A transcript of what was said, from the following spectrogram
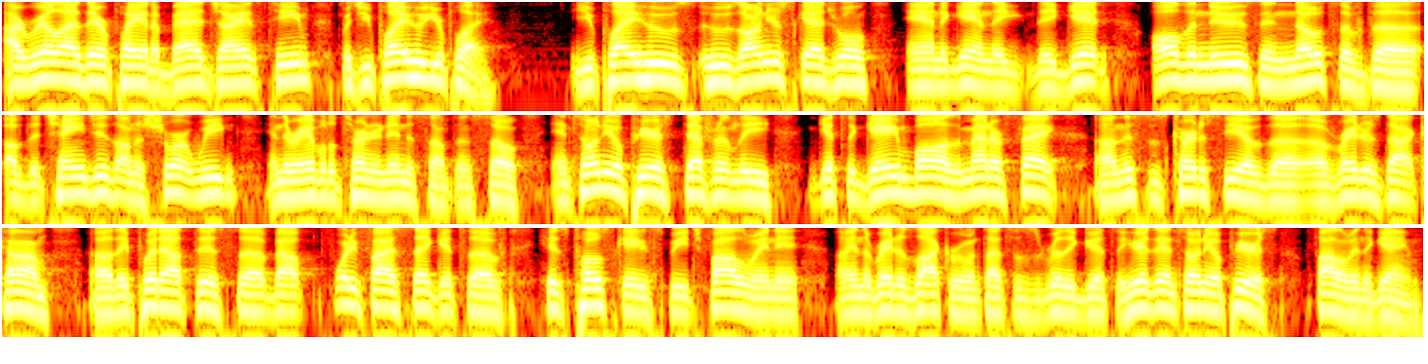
I realize they were playing a bad Giants team, but you play who you play. You play who's who's on your schedule, and again, they they get all the news and notes of the of the changes on a short week, and they're able to turn it into something. So Antonio Pierce definitely gets a game ball. As a matter of fact, um, this is courtesy of the of Raiders.com. Uh, they put out this uh, about 45 seconds of his post game speech following it uh, in the Raiders locker room. I thought this was really good. So here's Antonio Pierce following the game.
